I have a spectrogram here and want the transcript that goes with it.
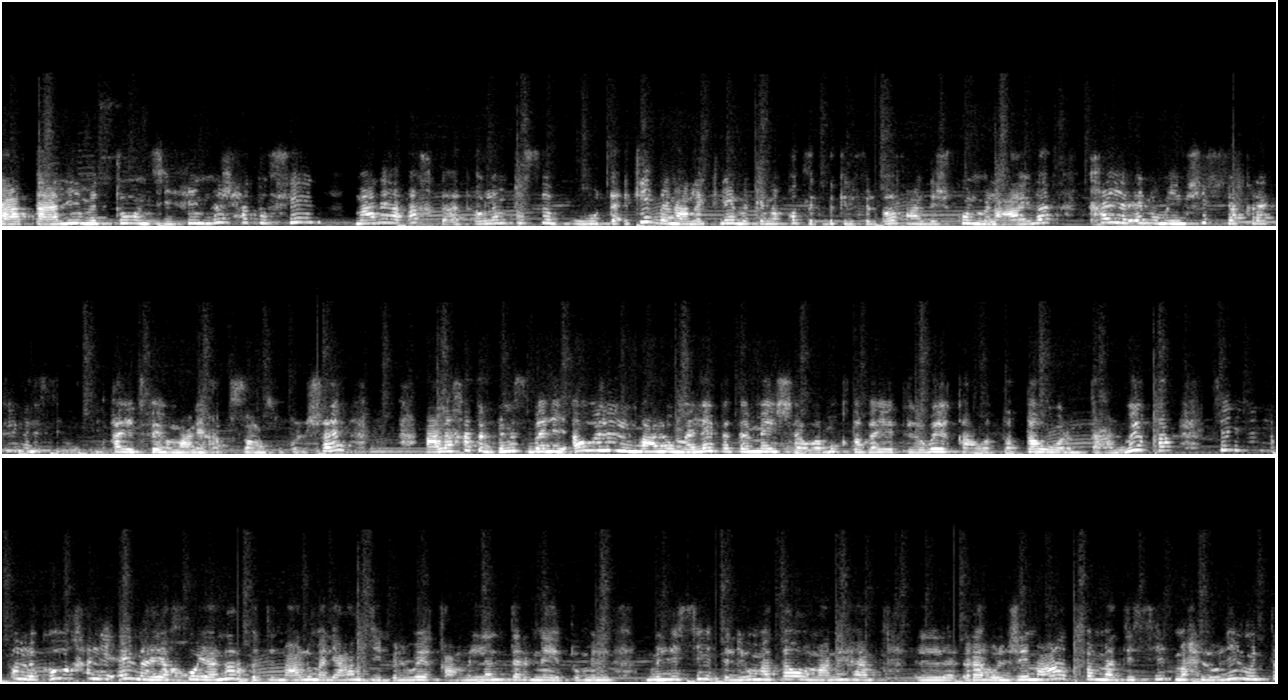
التعليم التونسي فين نجحت وفين معناها أخطأت أو لم تصب وتاكيدا على كلامك أنا قلت لك بكري في ال off عندي شكون من العائله خير إنه ما يمشيش يقرأ كامل يقيد فيهم معناها absence وكل شيء على خاطر بالنسبة لي اولا المعلومة لا تتماشى ومقتضيات الواقع والتطور نتاع الواقع ثانيا يقول لك هو خلي أنا يا خويا نربط المعلومة اللي عندي بالواقع من الإنترنت ومن من ال site اللي هما توا معناها راهو الجامعات فما des sites محلولين وانت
